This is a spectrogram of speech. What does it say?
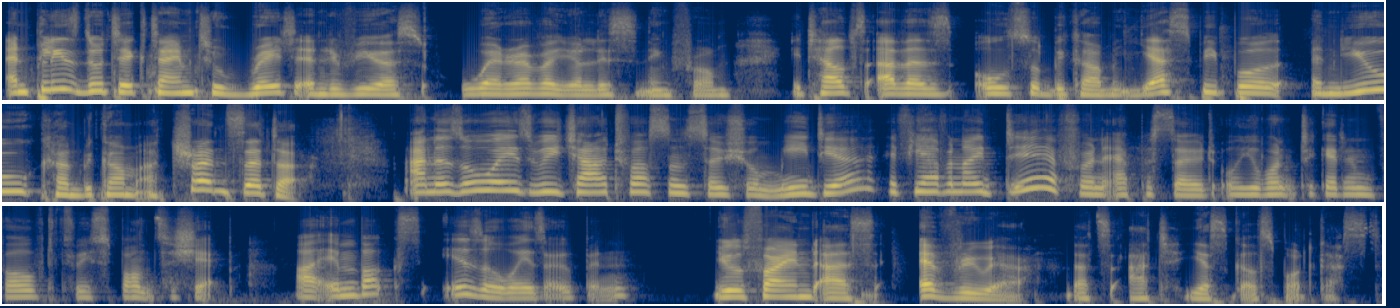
And please do take time to rate and review us wherever you're listening from. It helps others also become yes people, and you can become a trendsetter. And as always, reach out to us on social media if you have an idea for an episode or you want to get involved through sponsorship. Our inbox is always open. You'll find us everywhere. That's at Yes Girls Podcast.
